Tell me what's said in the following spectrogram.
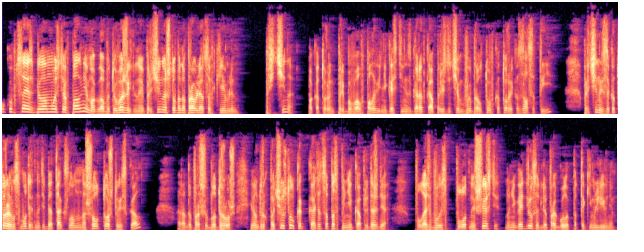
У купца из Беломостя вполне могла быть уважительная причина, чтобы направляться в Кемлин. Причина, по которой он пребывал в половине гостиниц городка, прежде чем выбрал ту, в которой оказался ты? Причина, из-за которой он смотрит на тебя так, словно нашел то, что искал? Рада прошибла дрожь, и он вдруг почувствовал, как катятся по спине капли дождя. Плащ был из плотной шерсти, но не годился для прогулок под таким ливнем.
